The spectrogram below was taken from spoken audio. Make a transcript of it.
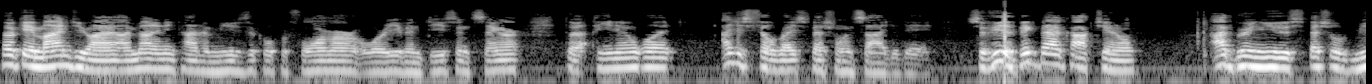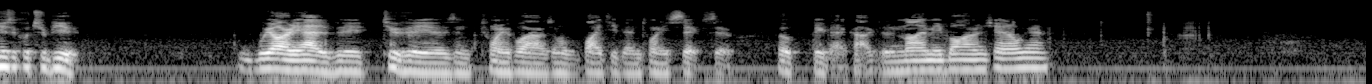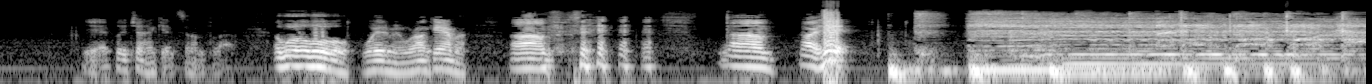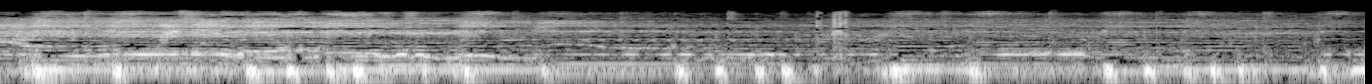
Okay, mind you, I, I'm not any kind of musical performer or even decent singer, but you know what? I just felt right special inside today. So via the Big Bad Cock channel, I bring you this special musical tribute. We already had the two videos in 24 hours on YT Ben 26, so hope Big Bad Cock doesn't mind me borrowing channel again. Yeah, play China Cat Sunflower. Oh, whoa, whoa, whoa, wait a minute, we're on camera. Um, um, alright, hit it.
